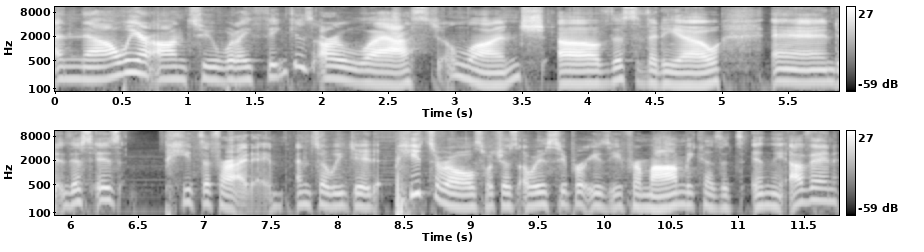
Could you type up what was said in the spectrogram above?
and now we are on to what I think is our last lunch of this video, and this is Pizza Friday. And so we did pizza rolls, which is always super easy for mom because it's in the oven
